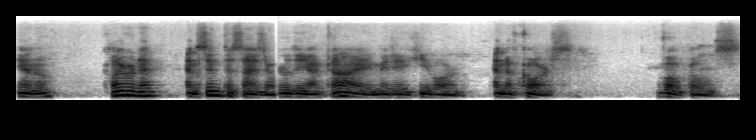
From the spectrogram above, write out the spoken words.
piano, clarinet, and synthesizer through the Akai MIDI keyboard, and of course, vocals.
